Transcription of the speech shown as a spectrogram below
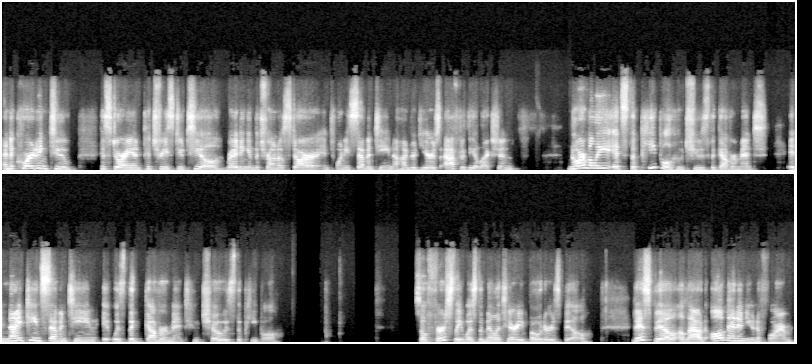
And according to historian Patrice Dutil, writing in the Toronto Star in 2017, 100 years after the election, normally it's the people who choose the government. In 1917, it was the government who chose the people. So, firstly, was the Military Voters Bill, this bill allowed all men in uniform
